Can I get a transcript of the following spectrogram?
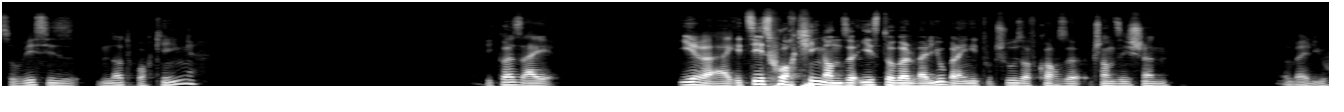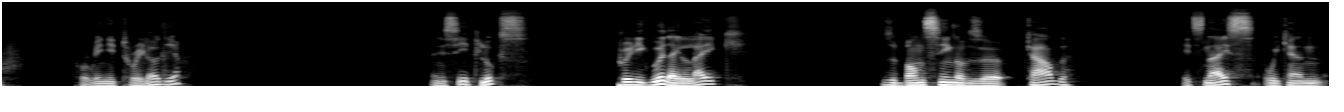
So this is not working because I here I, it says working on the is toggle value, but I need to choose, of course, the transition value. Probably need to reload here. And you see, it looks pretty good. I like the bouncing of the card. It's nice. We can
